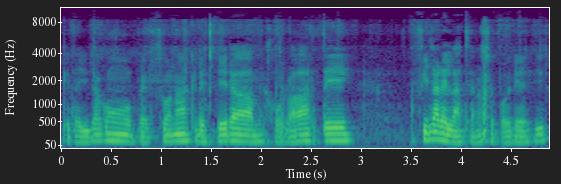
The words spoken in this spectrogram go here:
que te ayuda como persona a crecer, a mejorarte, afilar el hacha, ¿no? Se podría decir,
